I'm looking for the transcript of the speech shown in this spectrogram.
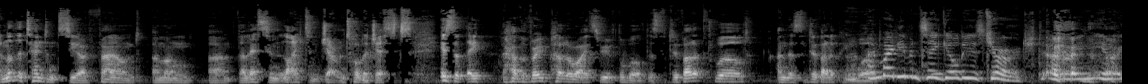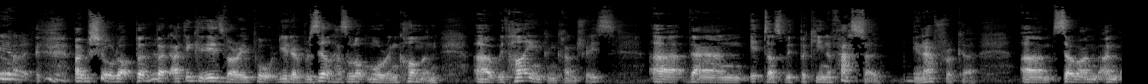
Another tendency I've found among um, the less enlightened gerontologists is that they have a very polarized view of the world. There's the developed world and there's the developing world. I might even say guilty as charged. I mean, you know, yeah. I'm sure not, but, but I think it is very important. You know, Brazil has a lot more in common uh, with high income countries uh, than it does with Burkina Faso in Africa. Um, so I'm, I'm,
